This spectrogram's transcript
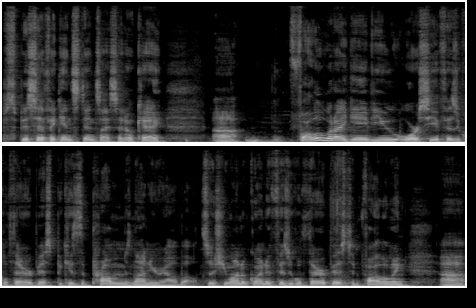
specific instance, I said, okay, uh, follow what I gave you or see a physical therapist because the problem is not in your elbow. So she wound up going to a physical therapist and following uh,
